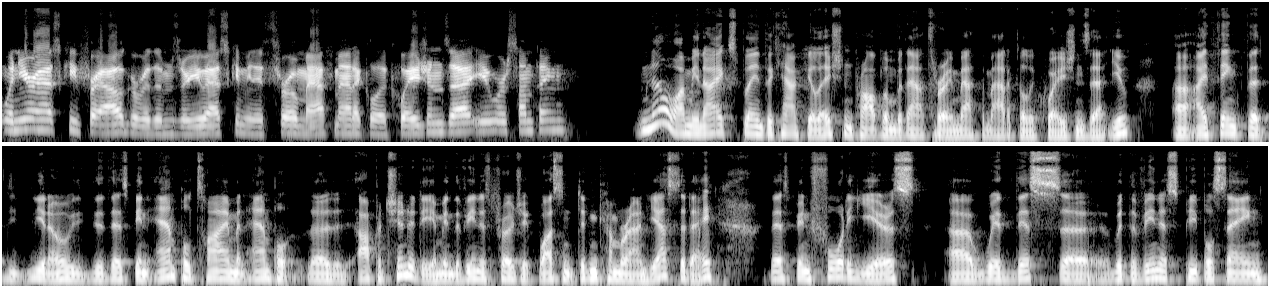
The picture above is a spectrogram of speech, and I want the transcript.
When you're asking for algorithms, are you asking me to throw mathematical equations at you or something? No, I mean I explained the calculation problem without throwing mathematical equations at you. Uh, I think that you know there's been ample time and ample uh, opportunity. I mean the Venus project wasn't didn't come around yesterday. There's been 40 years uh, with this uh, with the Venus people saying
